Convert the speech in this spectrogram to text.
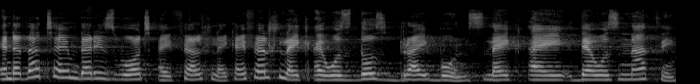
And at that time, that is what I felt like. I felt like I was those dry bones, like I, there was nothing.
